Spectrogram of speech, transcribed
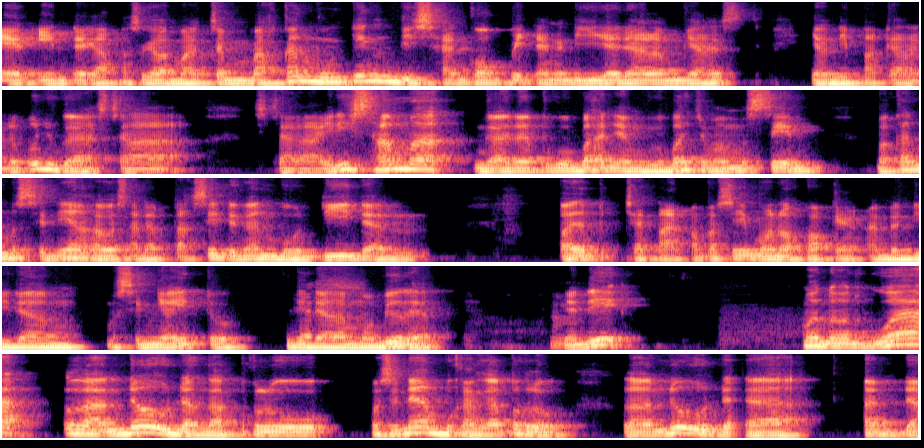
air intake apa segala macam. Bahkan mungkin desain kokpit yang di dalamnya yang dipakai Lando pun juga secara secara ini sama, nggak ada perubahan yang berubah cuma mesin. Bahkan mesinnya harus adaptasi dengan body dan cetak apa sih monokok yang ada di dalam mesinnya itu di Yes. dalam mobilnya. Hmm. Jadi menurut gua Lando udah nggak perlu, maksudnya bukan nggak perlu, Lando udah ada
